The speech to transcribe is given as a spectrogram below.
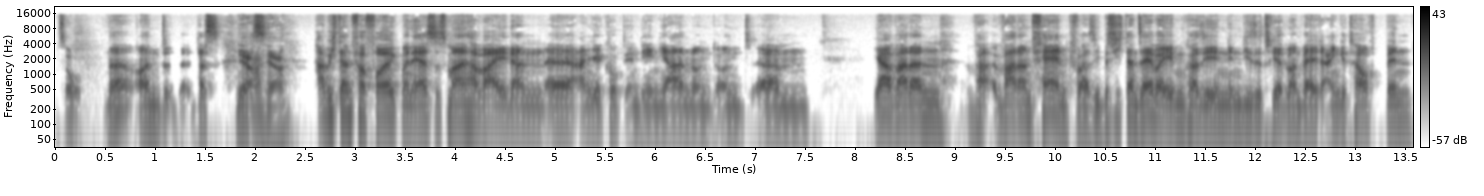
So, ne? Und das, ja, das ja. habe ich dann verfolgt, mein erstes Mal Hawaii dann äh, angeguckt in den Jahren und, und ähm, ja, war dann, war, war dann Fan quasi, bis ich dann selber eben quasi in, in diese Triathlon-Welt eingetaucht bin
